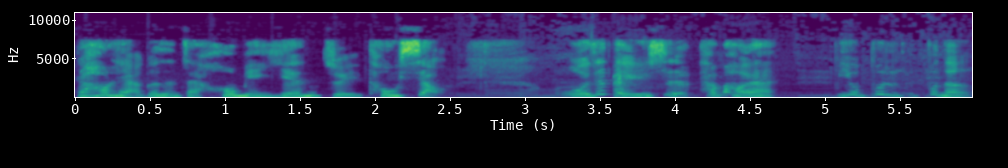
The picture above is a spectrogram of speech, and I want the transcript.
然后两个人在后面掩嘴偷笑，我就等于是他们好像又不不能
